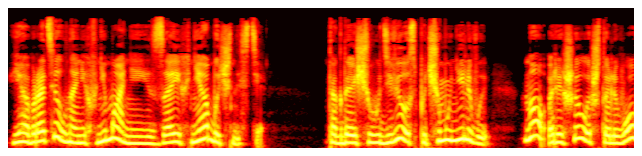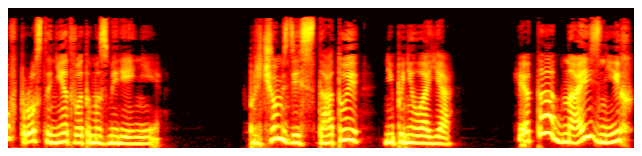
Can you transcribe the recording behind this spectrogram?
Я обратил на них внимание из-за их необычности. Тогда еще удивилась, почему не львы, но решила, что львов просто нет в этом измерении. «Причем здесь статуи?» — не поняла я. «Это одна из них»,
